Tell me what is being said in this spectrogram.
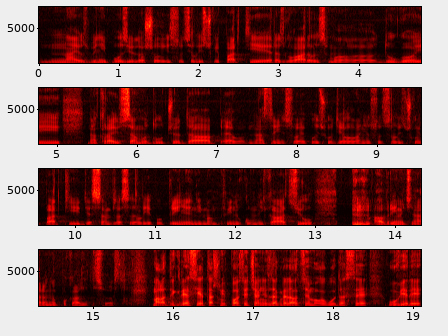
Najozbiljniji poziv je došao iz socijalističke partije. Razgovarali smo e, dugo i na kraju sam odlučio da nastavim svoje političko djelovanje u socijalističkoj partiji gdje sam za sada lijepo primljen, imam finu komunikaciju, a vrijeme će naravno pokazati sve ostalo. Mala digresija, tačnije posjećanje za gledalce mogu da se uvjere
